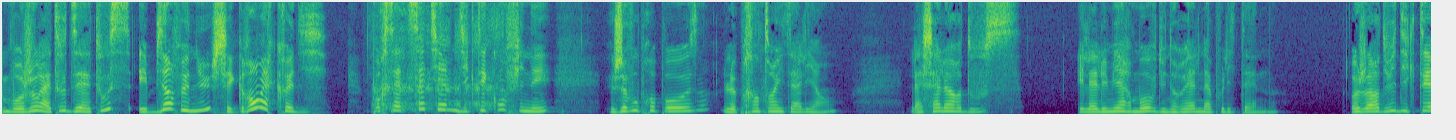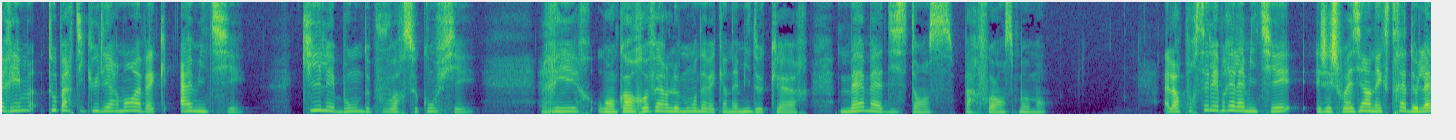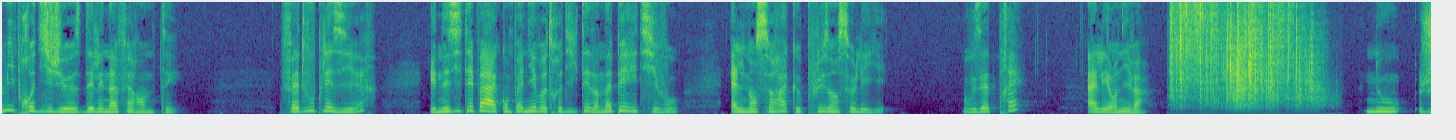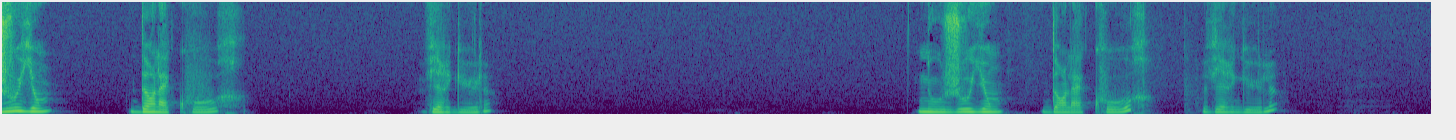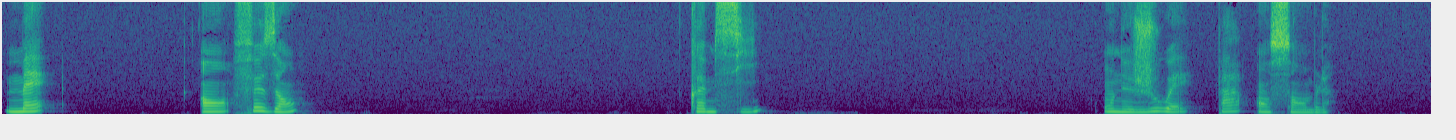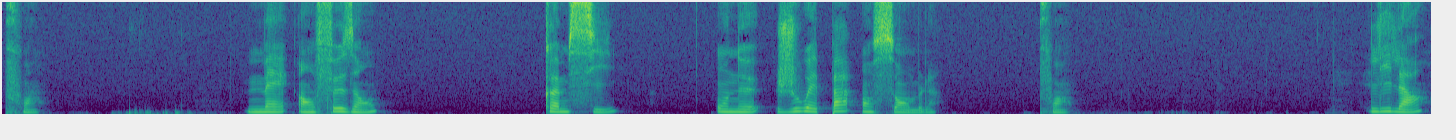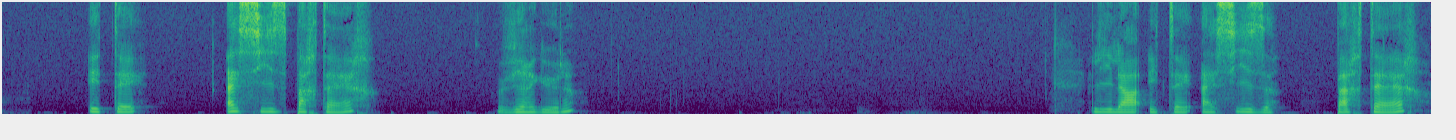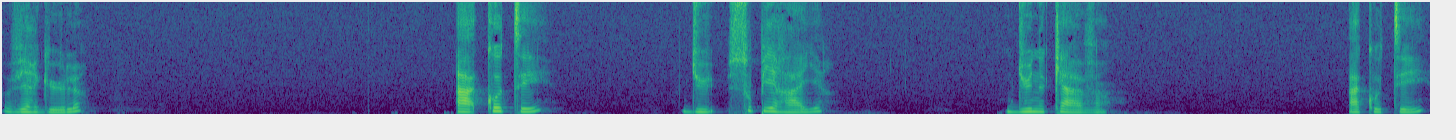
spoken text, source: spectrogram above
Bonjour à toutes et à tous et bienvenue chez Grand Mercredi. Pour cette septième dictée confinée, je vous propose le printemps italien, la chaleur douce et la lumière mauve d'une ruelle napolitaine. Aujourd'hui, dictée rime tout particulièrement avec amitié. Qu'il est bon de pouvoir se confier, rire ou encore refaire le monde avec un ami de cœur, même à distance, parfois en ce moment. Alors pour célébrer l'amitié, j'ai choisi un extrait de L'amie prodigieuse d'Elena Ferrante. Faites-vous plaisir et n'hésitez pas à accompagner votre dictée d'un apéritivo, elle n'en sera que plus ensoleillée. Vous êtes prêts? Allez, on y va. Nous jouions dans la cour. Nous jouions dans la cour, mais en faisant comme si on ne jouait pas ensemble. Point. Mais en faisant comme si on ne jouait pas ensemble. Point. Lila était assise par terre, virgule. Lila était assise par terre, virgule. À côté du soupirail d'une cave. À côté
